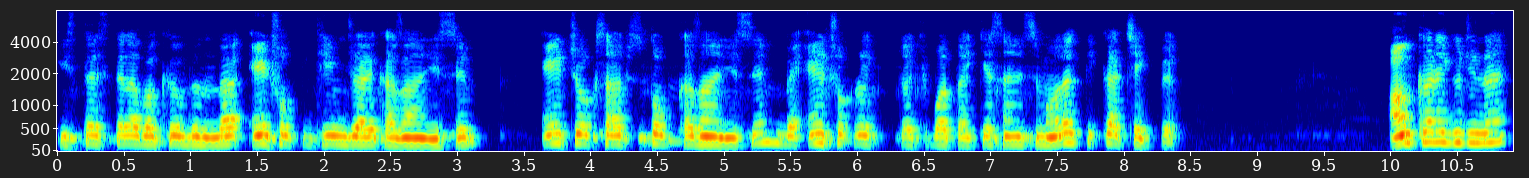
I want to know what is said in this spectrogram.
İstatistiklere bakıldığında en çok iki mücadele kazanan isim, en çok sahip stop kazanan isim ve en çok rakip atak kesen isim olarak dikkat çekti. Ankara gücüne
